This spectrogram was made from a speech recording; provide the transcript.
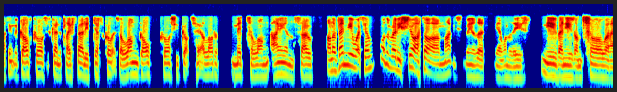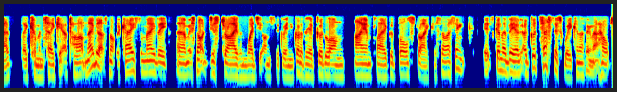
I think the golf course is going to play fairly difficult. It's a long golf course. You've got to hit a lot of mid to long irons. So on a venue which I wasn't really sure, I thought oh, it might be just another, you know, one of these new venues on tour where they come and take it apart. Maybe that's not the case, and maybe um, it's not just drive and wedge it onto the green. You've got to be a good long iron player, good ball striker. So I think it's going to be a, a good test this week, and I think that helps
